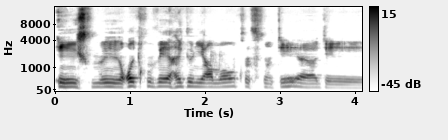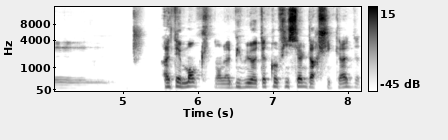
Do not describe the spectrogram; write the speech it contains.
Et je me retrouvais régulièrement confronté à des, à des manques dans la bibliothèque officielle d'Archicad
